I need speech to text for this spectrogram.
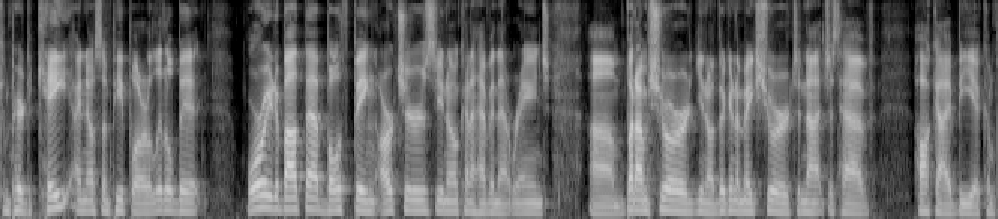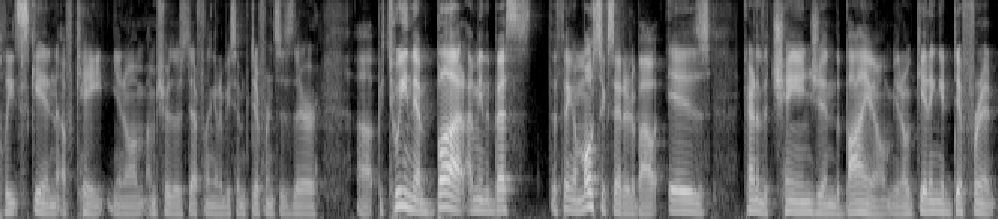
compared to Kate. I know some people are a little bit worried about that, both being archers, you know, kind of having that range. Um, but I'm sure, you know, they're going to make sure to not just have Hawkeye be a complete skin of Kate. You know, I'm, I'm sure there's definitely going to be some differences there uh, between them. But I mean, the best, the thing I'm most excited about is kind of the change in the biome. You know, getting a different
